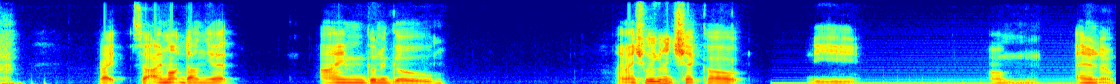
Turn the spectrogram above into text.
right, so I'm not done yet. I'm gonna go. I'm actually gonna check out the. Um, I don't know.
